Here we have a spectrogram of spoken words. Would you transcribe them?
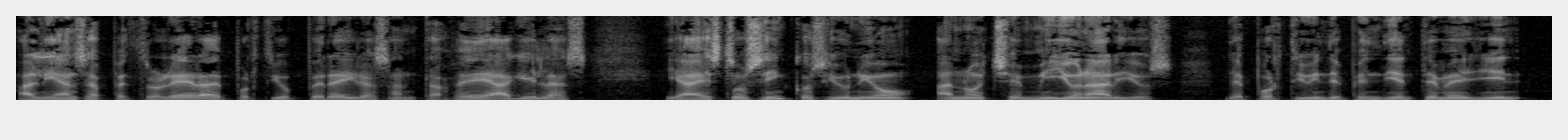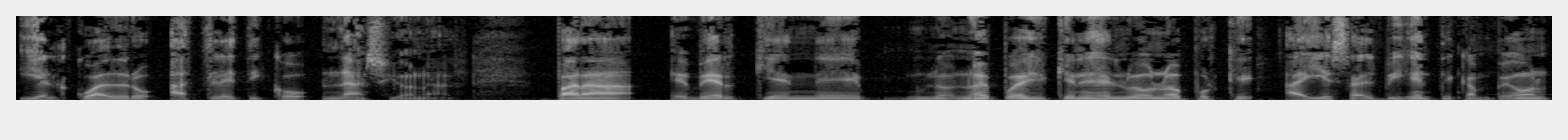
Alianza Petrolera, Deportivo Pereira, Santa Fe, Águilas. Y a estos cinco se unió anoche Millonarios, Deportivo Independiente Medellín y el cuadro Atlético Nacional. Para eh, ver quién, eh, no, no se puede decir quién es el nuevo nuevo, porque ahí está el vigente campeón,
